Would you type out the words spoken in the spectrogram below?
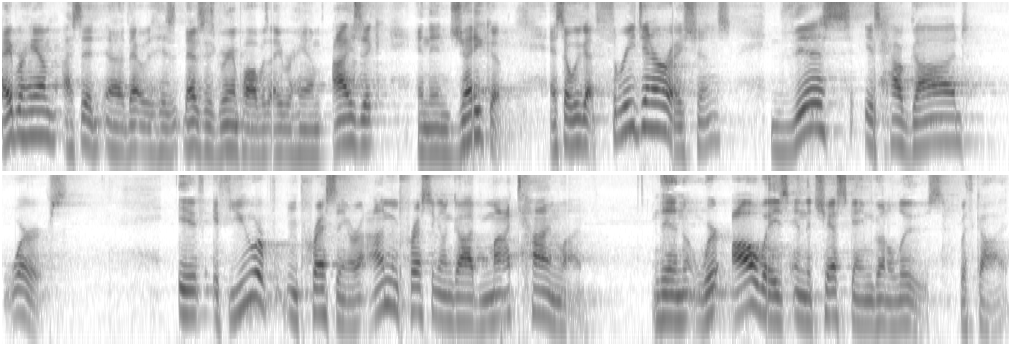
Abraham, I said uh, that, was his, that was his grandpa, was Abraham, Isaac, and then Jacob. And so we've got three generations. This is how God works. If, if you are impressing, or I'm impressing on God my timeline, then we're always in the chess game going to lose with God.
